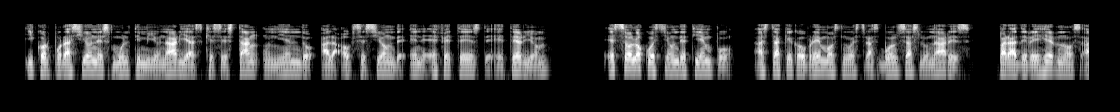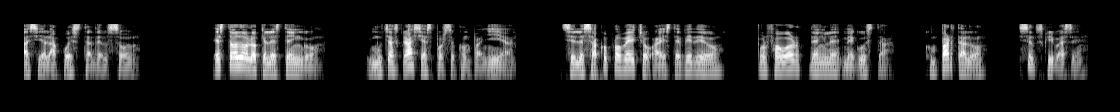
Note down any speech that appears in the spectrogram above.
y corporaciones multimillonarias que se están uniendo a la obsesión de NFTs de Ethereum, es solo cuestión de tiempo hasta que cobremos nuestras bolsas lunares para dirigirnos hacia la puesta del sol. Es todo lo que les tengo y muchas gracias por su compañía. Si les sacó provecho a este video, por favor denle me gusta, compártalo y suscríbase.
